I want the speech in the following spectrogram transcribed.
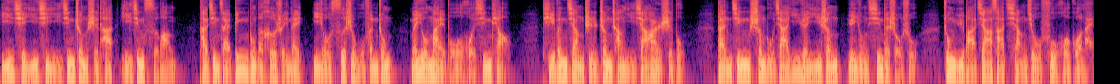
一切仪器已经证实他已经死亡。他浸在冰冻的河水内已有四十五分钟，没有脉搏或心跳，体温降至正常以下二十度。但经圣路加医院医生运用新的手术。终于把加萨抢救复活过来，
